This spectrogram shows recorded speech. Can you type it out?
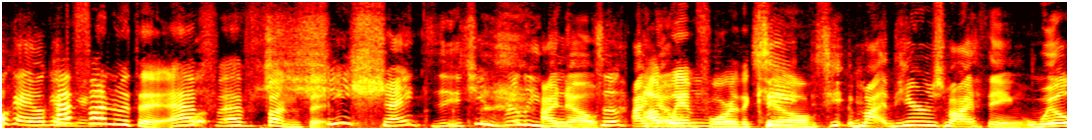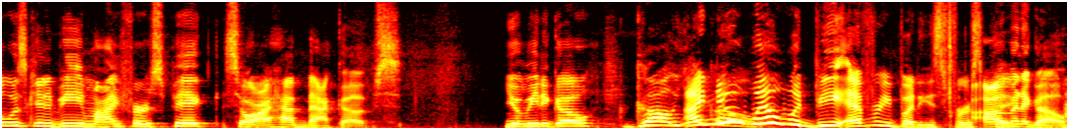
Okay, okay. Have okay. fun with it. Have have fun with it. She shanked. it. She really. I know. Took I, know. I went for the See- kill. See, my, here's my thing. Will was going to be my first pick, so I have backups. You want me to go? Go. You I go. knew Will would be everybody's first pick. I'm going to go.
